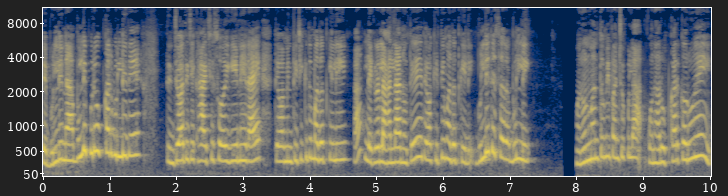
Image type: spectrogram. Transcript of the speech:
ते भुलली ना? भुलली? पुरे उपकार भुलली ते. जेव्हा तिची खायची सोय गी नाही राय तेव्हा मी तिची किती मदत केली? हां लेकरं लहान लहान होते तेव्हा किती मदत केली? भुलली ते सर भुलली. म्हणून म्हणतो मी पंचकुला कोणावर उपकार करू नाही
